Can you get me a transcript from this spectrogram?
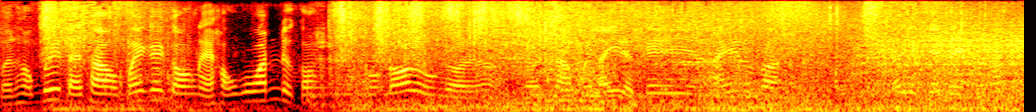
mình không biết tại sao mấy cái con này không có đánh được con con đó luôn rồi ờ, rồi sao mới lấy được cái ấy nó coi lấy được cái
